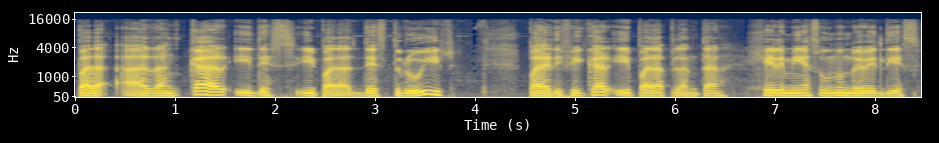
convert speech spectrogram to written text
para arrancar y, y para destruir, para edificar y para plantar. Jeremías 1, 9, 10.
